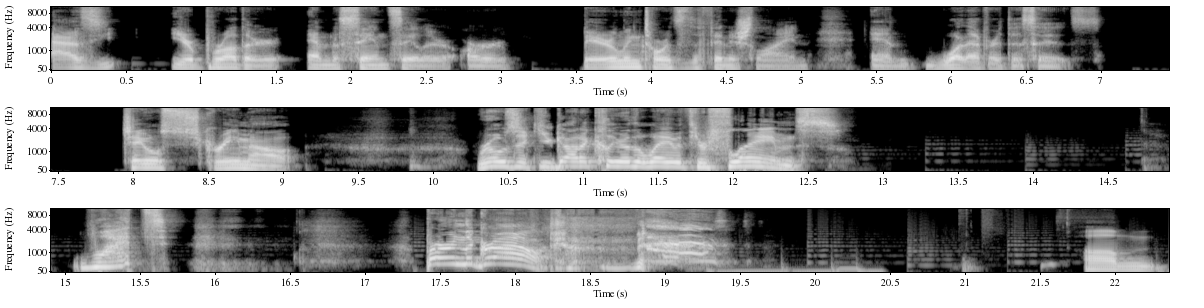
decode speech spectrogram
As your brother and the sand sailor are barreling towards the finish line and whatever this is Jay will scream out, Rosic, you got to clear the way with your flames. What? Burn the ground. Um,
